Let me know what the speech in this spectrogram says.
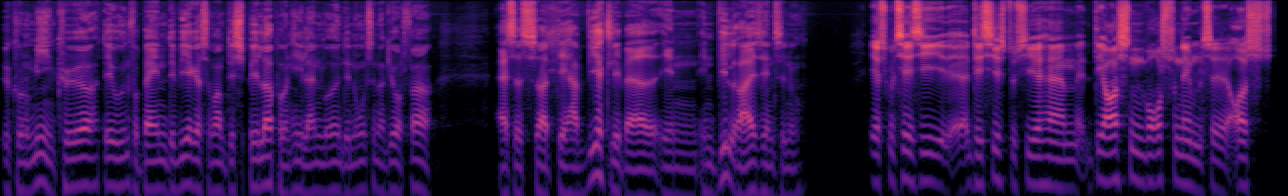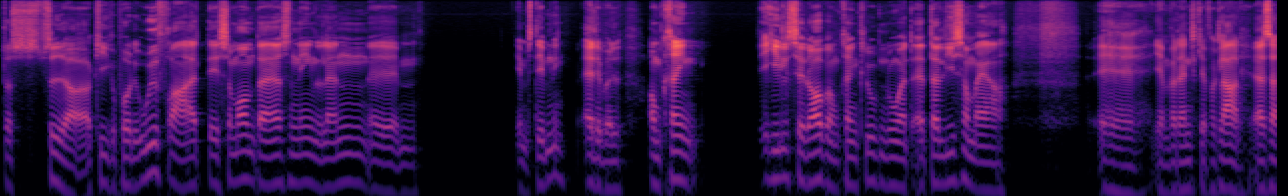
økonomien kører, det er uden for banen. Det virker som om, det spiller på en helt anden måde, end det nogensinde har gjort før. Altså, så det har virkelig været en, en vild rejse indtil nu. Jeg skulle til at sige, øh, det sidste du siger her, det er også sådan vores fornemmelse, os der sidder og kigger på det udefra, at det er som om, der er sådan en eller anden øh, jamen stemning, er det vel, omkring hele setup omkring klubben nu, at, at der ligesom er, øh, jamen hvordan skal jeg forklare det, altså,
